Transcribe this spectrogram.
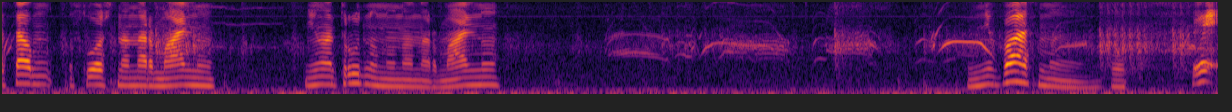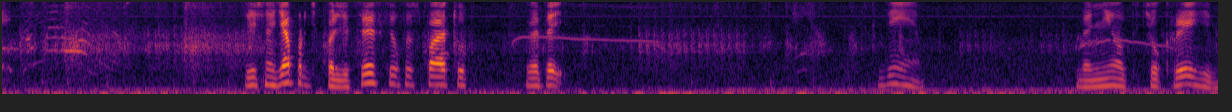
Поставил сложно на нормальную. Не на трудную, но на нормальную. Не вас мы. Вот. Эй! Лично я против полицейских выступаю тут. В этой... Дэм. Данил, ты чё, крейзи?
